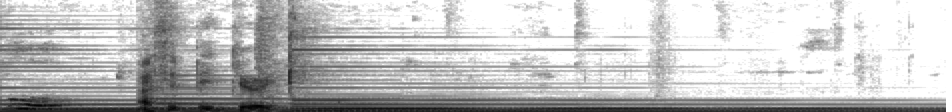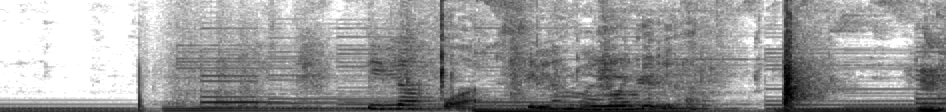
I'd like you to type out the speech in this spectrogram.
Oo. Ah, si PJ. Sila po. Sila may diri. Hmm.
